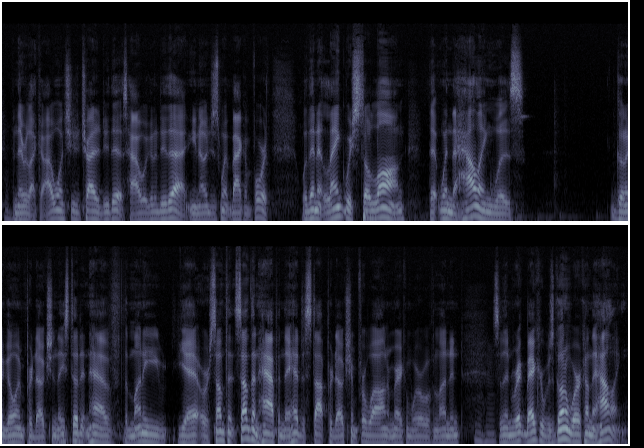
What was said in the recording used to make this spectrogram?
Mm-hmm. And they were like, I want you to try to do this. How are we going to do that? You know, just went back and forth. Well, then it languished so long that when The Howling was going to go in production, they still didn't have the money yet, or something. Something happened. They had to stop production for a while in American Werewolf in London. Mm-hmm. So then Rick Baker was going to work on The Howling,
